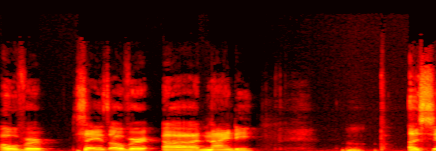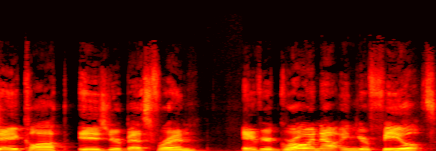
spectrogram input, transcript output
over, say it's over uh, 90, a shade cloth is your best friend. If you're growing out in your fields,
